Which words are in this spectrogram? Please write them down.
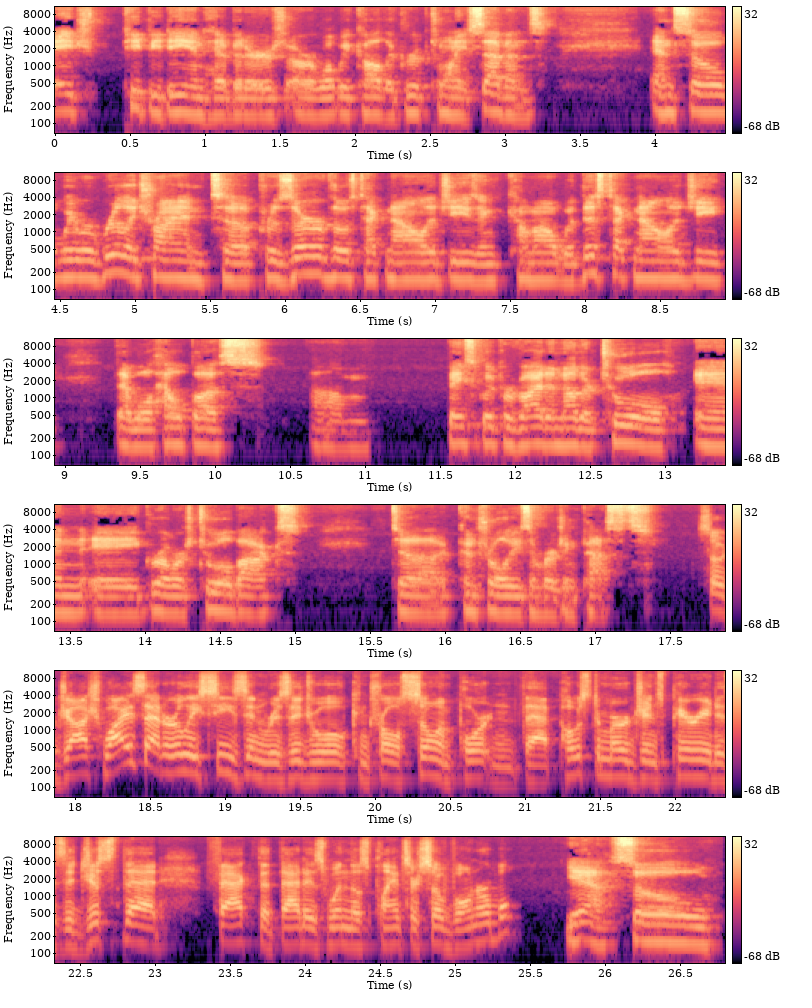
HPPD inhibitors or what we call the group 27s. And so we were really trying to preserve those technologies and come out with this technology that will help us um, basically provide another tool in a grower's toolbox to control these emerging pests. So, Josh, why is that early season residual control so important? That post emergence period, is it just that fact that that is when those plants are so vulnerable? Yeah. So,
